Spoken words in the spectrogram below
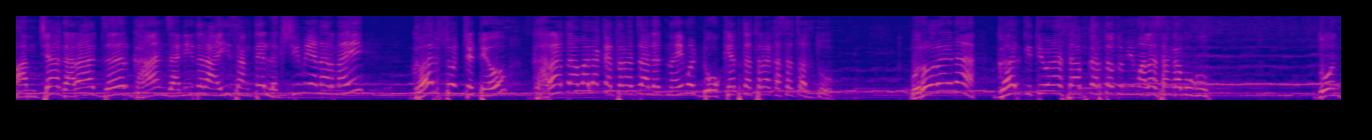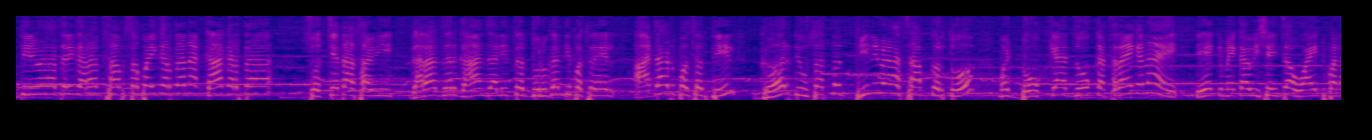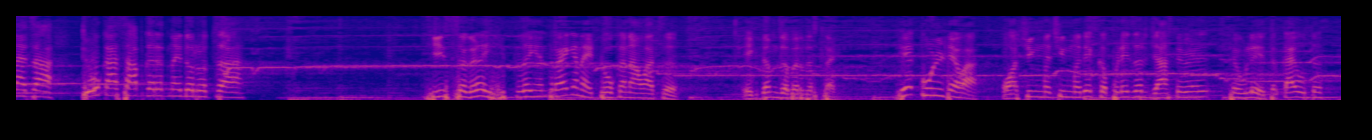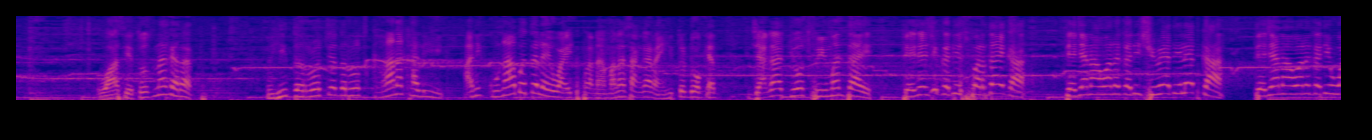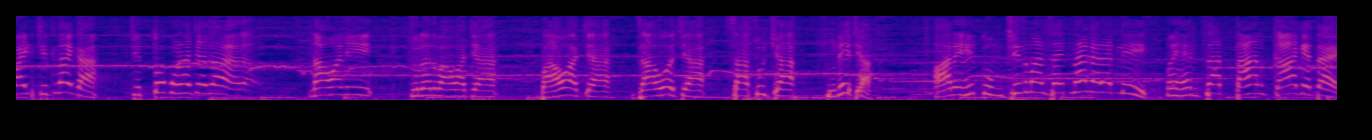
आमच्या घरात जर घाण झाली तर आई सांगते लक्ष्मी येणार नाही घर स्वच्छ ठेव घरात आम्हाला कचरा चालत नाही मग डोक्यात कचरा कसा चालतो? बरोबर आहे ना? घर किती वेळा साफ करता तुम्ही? मला सांगा बघू. दोन तीन वेळा तरी घरात साफसफाई करताना का करता? स्वच्छता असावी. घरात जर घाण झाली तर दुर्गंधी पसरेल आजार पसरतील. घर दिवसातनं तीन वेळा साफ करतो मग डोक्यात जो कचरा आहे का नाही एकमेकाविषयीचा वाईटपणाचा तो का साफ करत नाही दररोजचा? ही सगळं हितलं यंत्र आहे का नाही? डोकं नावाचं. एकदम जबरदस्त आहे. हे कूल ठेवा. वॉशिंग मशीन मध्ये कपडे जर जास्त वेळ ठेवले तर काय होतं? वास येतोच ना घरात. ही दररोजच्या दररोज खा ना खाली. आणि कुणाबद्दल आहे वाईटपणा? मला सांगा ना ही तर डोक्यात जगात जो श्रीमंत आहे त्याच्याशी कधी स्पर्धा आहे का? त्याच्या नावानं कधी शिव्या दिल्यात का? त्याच्या नावानं कधी वाईट चितलाय का? चित्तो कोणाच्या जा- नावाने? चुलत भावाच्या? भावाच्या जावच्या सासूच्या सुनेच्या. अरे ही तुमचीच माणसं आहेत ना घरातली? मग ह्यांचा ताण का घेताय?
